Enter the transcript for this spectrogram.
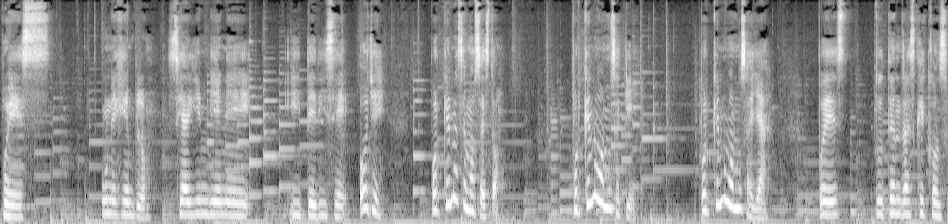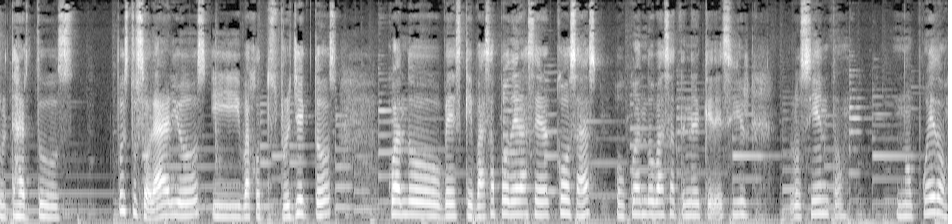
Pues un ejemplo, si alguien viene y te dice, oye, ¿por qué no hacemos esto? ¿Por qué no vamos aquí? ¿Por qué no vamos allá? Pues tú tendrás que consultar tus, pues, tus horarios y bajo tus proyectos cuando ves que vas a poder hacer cosas o cuando vas a tener que decir, lo siento, no puedo.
